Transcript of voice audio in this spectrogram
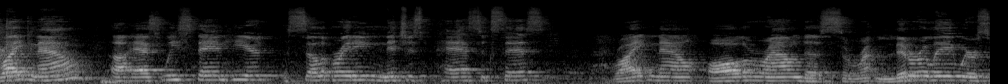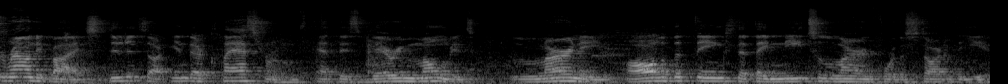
Right now, uh, as we stand here celebrating Nitsch's past success, right now, all around us, literally we're surrounded by it. Students are in their classrooms at this very moment learning all of the things that they need to learn for the start of the year.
